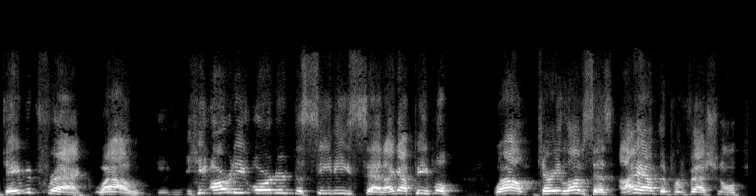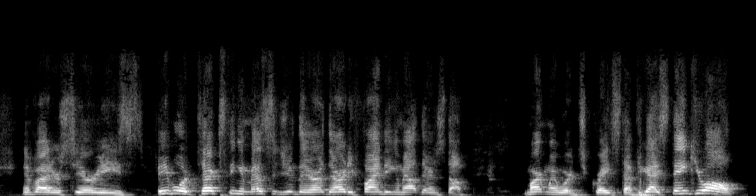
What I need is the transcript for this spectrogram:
David Frack, wow, he already ordered the CD set. I got people. Wow, Terry Love says I have the professional inviter series. People are texting and messaging. They're they're already finding them out there and stuff. Mark my words, great stuff. You guys, thank you all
